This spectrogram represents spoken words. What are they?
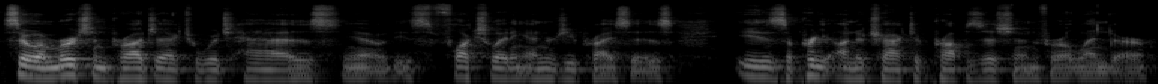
So a merchant project which has you know these fluctuating energy prices is a pretty unattractive proposition for a lender.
